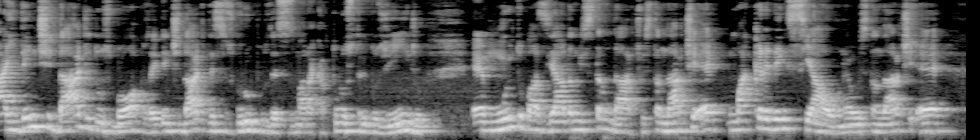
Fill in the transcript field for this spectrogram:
a identidade dos blocos, a identidade desses grupos, desses maracatus, tribos de índio, é muito baseada no estandarte. O estandarte é uma credencial, né? O estandarte é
